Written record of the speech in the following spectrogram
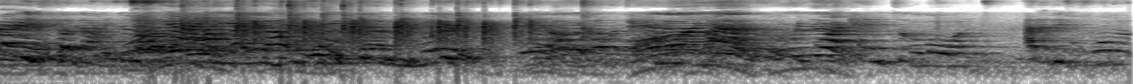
praised tonight. All right. God is so good to be praised. Because it was a time in my Oh, yes. Oh, before I came to the Lord, I didn't even want to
